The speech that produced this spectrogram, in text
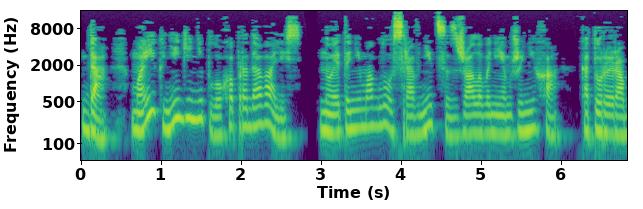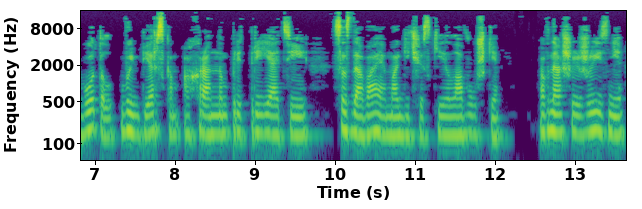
Да, мои книги неплохо продавались, но это не могло сравниться с жалованием жениха, который работал в имперском охранном предприятии, создавая магические ловушки. В нашей жизни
